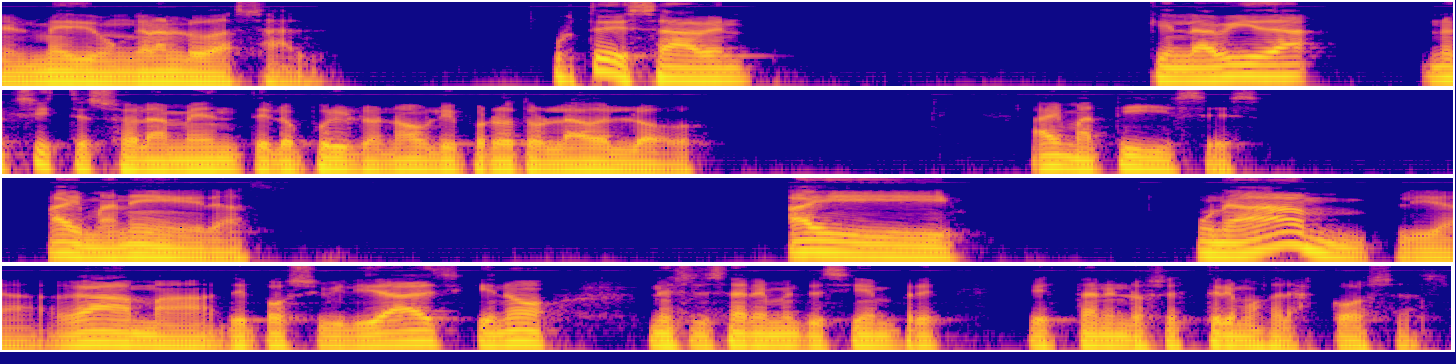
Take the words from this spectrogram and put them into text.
el medio de un gran lodazal. Ustedes saben que en la vida no existe solamente lo puro y lo noble y por otro lado el lodo. Hay matices, hay maneras, hay una amplia gama de posibilidades que no necesariamente siempre están en los extremos de las cosas.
